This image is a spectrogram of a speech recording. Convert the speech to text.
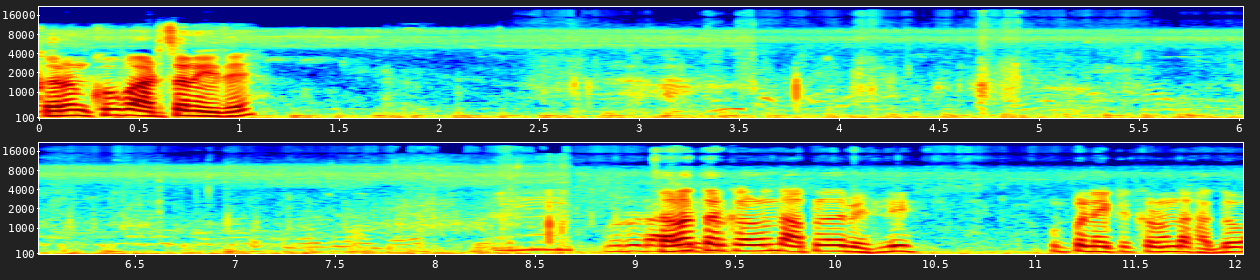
कारण खूप अडचण आहे इथे. चला तर करवंदा आपल्याला भेटली. पण एक एक करवंदा खातो.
